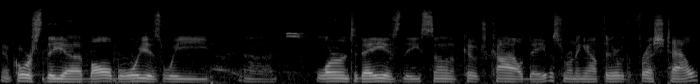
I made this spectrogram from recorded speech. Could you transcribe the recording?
And of course, the uh, ball boy, as we uh, learned today, is the son of Coach Kyle Davis, running out there with a fresh towel.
